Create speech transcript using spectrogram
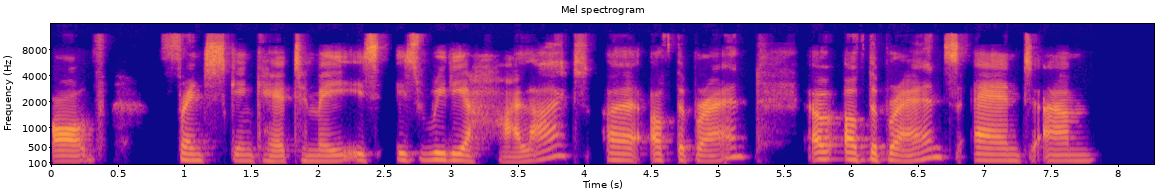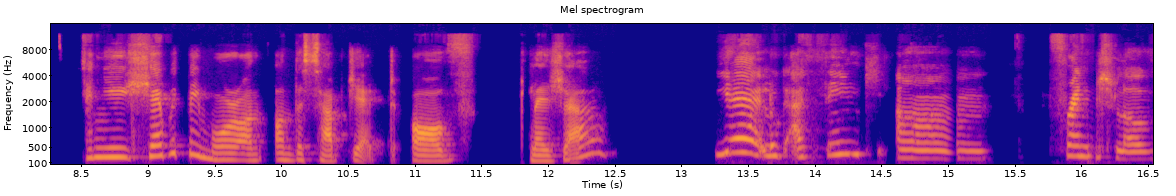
of French skincare to me is is really a highlight uh, of the brand of, of the brands. And um, can you share with me more on on the subject of pleasure? Yeah, look, I think um, French love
